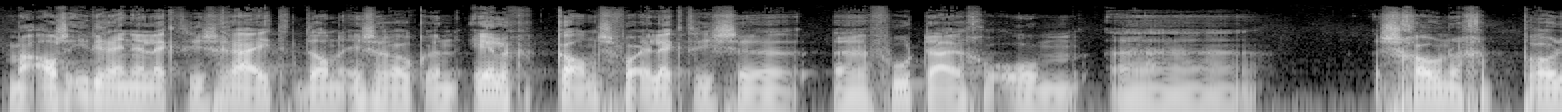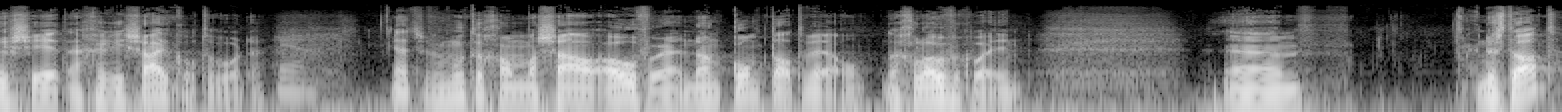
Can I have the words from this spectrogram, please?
Maar als iedereen elektrisch rijdt, dan is er ook een eerlijke kans voor elektrische eh, voertuigen om eh, schoner geproduceerd en gerecycled te worden. Ja. Ja, dus we moeten gewoon massaal over en dan komt dat wel. Daar geloof ik wel in. Ehm, dus dat.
